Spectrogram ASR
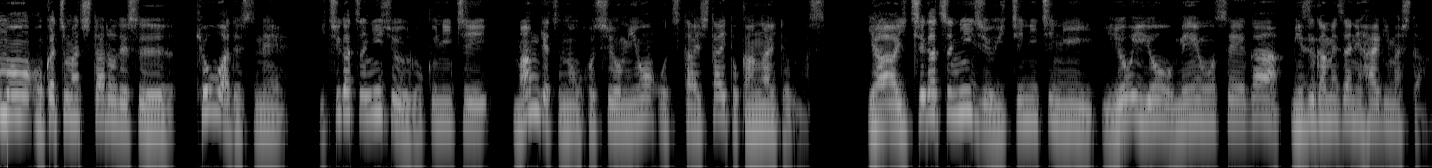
どうも、御徒町太郎です。今日はですね、1月26日、満月の星読みをお伝えしたいと考えております。いやー、1月21日にいよいよ冥王星が水亀座に入りました。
